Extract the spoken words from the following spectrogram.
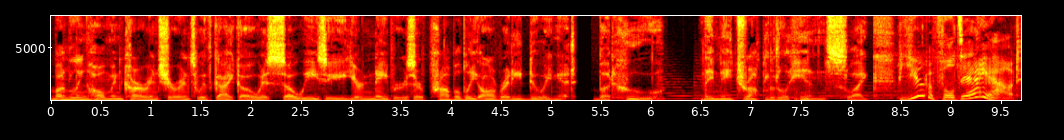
Bundling home and car insurance with Geico is so easy, your neighbors are probably already doing it. But who? They may drop little hints like Beautiful day out.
